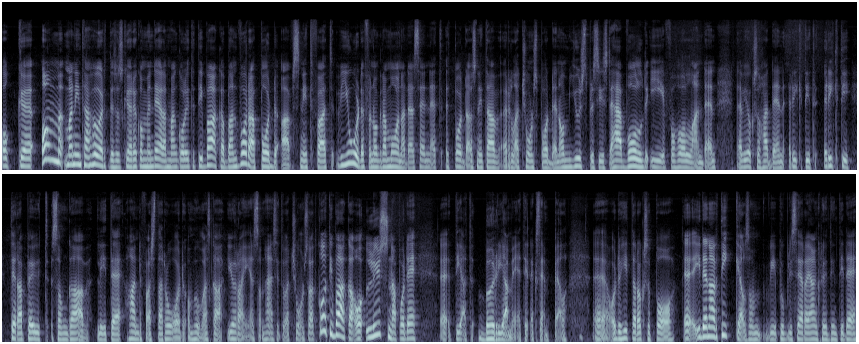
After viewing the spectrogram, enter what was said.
Och eh, om man inte har hört det så skulle jag rekommendera att man går lite tillbaka bland våra poddavsnitt för att vi gjorde för några månader sedan ett, ett poddavsnitt av Relationspodden om just precis det här våld i förhållanden där vi också hade en riktigt, riktig terapeut som gav lite handfasta råd om hur man ska göra i en sån här situation. Så att gå tillbaka och lyssna på det Eh, till att börja med till exempel. Eh, och du hittar också på, eh, i den artikel som vi publicerar i anknytning till det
